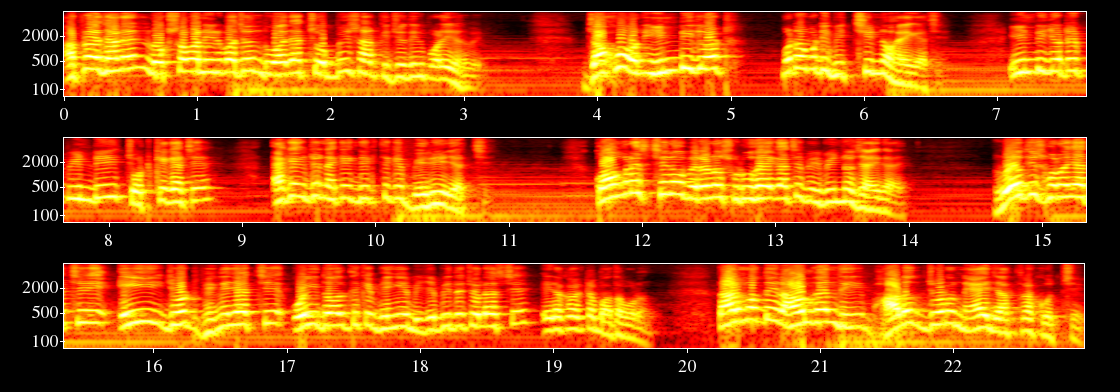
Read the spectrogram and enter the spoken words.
আপনারা জানেন, লোকসভা নির্বাচন দু হাজার চব্বিশ আর কিছুদিন পরেই হবে। যখন ইন্ডিজোট মোটামুটি বিচ্ছিন্ন হয়ে গেছে। ইন্ডি জোটের পিন্ডি চটকে গেছে। এক একজন এক এক দিক থেকে বেরিয়ে যাচ্ছে। কংগ্রেস ছেড়েও বেরোনো শুরু হয়ে গেছে বিভিন্ন জায়গায়। রোজই শোনা যাচ্ছে, এই জোট ভেঙে যাচ্ছে, ওই দল থেকে ভেঙে বিজেপিতে চলে আসছে, এরকম একটা বাতাবরণ। তার মধ্যে রাহুল গান্ধী ভারত জোড়ো ন্যায় যাত্রা করছে।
